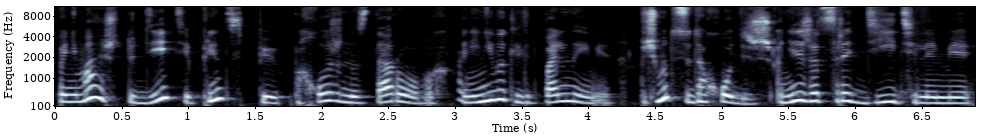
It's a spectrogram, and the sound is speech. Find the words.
понимаешь, что дети, в принципе, похожи на здоровых. Они не выглядят больными. Почему ты сюда ходишь? Они лежат с родителями.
